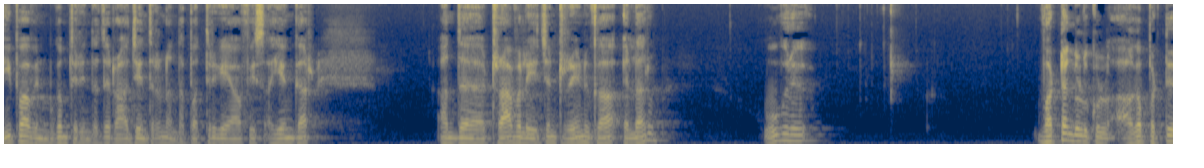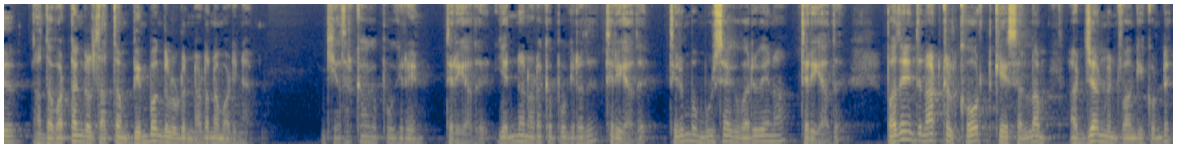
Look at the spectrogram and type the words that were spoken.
தீபாவின் முகம் தெரிந்தது. ராஜேந்திரன் அந்த பத்திரிகை ஆஃபீஸ் ஐயங்கார் அந்த டிராவல் ஏஜென்ட் ரேணுகா எல்லாரும் ஒவ்வொரு வட்டங்களுக்குள் அகப்பட்டு அந்த வட்டங்கள் தத்தம் பிம்பங்களுடன் நடனமாடின. எதற்காக போகிறேன்? தெரியாது. என்ன நடக்கப் போகிறது? தெரியாது. திரும்ப முழுசாக வருவேனா? தெரியாது. பதினைந்து நாட்கள் கோர்ட் கேஸ் எல்லாம் அட்ஜர்ன்மெண்ட் வாங்கி கொண்டு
